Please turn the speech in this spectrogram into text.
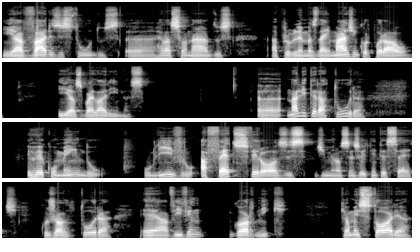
e há vários estudos uh, relacionados a problemas da imagem corporal e as bailarinas. Uh, na literatura, eu recomendo o livro Afetos Ferozes, de 1987, cuja autora é a Vivian Gornick, que é uma história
